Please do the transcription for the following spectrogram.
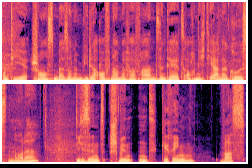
Und die Chancen bei so einem Wiederaufnahmeverfahren sind ja jetzt auch nicht die allergrößten, oder? Die sind schwindend gering, was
